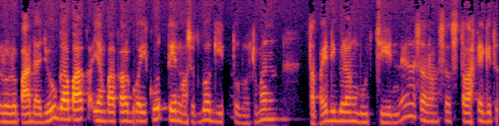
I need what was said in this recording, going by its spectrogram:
lulu pada juga pak yang bakal gue ikutin. Maksud gue gitu loh. Cuman tapi dibilang bucin. Ya setelah, setelah kayak gitu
